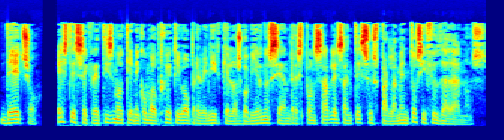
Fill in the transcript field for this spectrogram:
De hecho, este secretismo tiene como objetivo prevenir que los gobiernos sean responsables ante sus parlamentos y ciudadanos.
